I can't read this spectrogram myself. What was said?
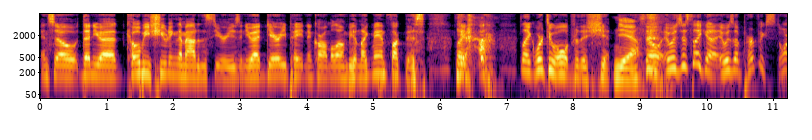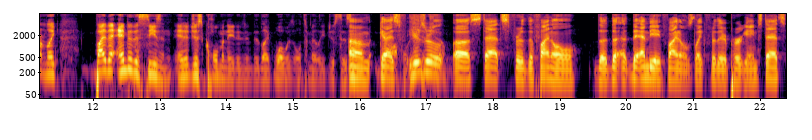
and so then you had Kobe shooting them out of the series, and you had Gary Payton and Karl Malone being like, "Man, fuck this, like, uh, like we're too old for this shit." yeah. So it was just like a it was a perfect storm. Like by the end of the season, it had just culminated into like what was ultimately just this. Um, guys, awful here's shit real uh stats for the final the the the NBA finals, like for their per game stats.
